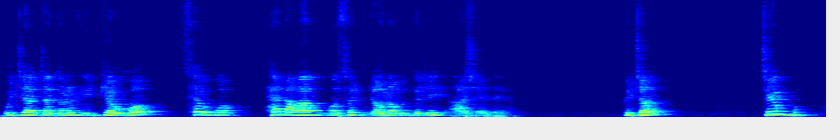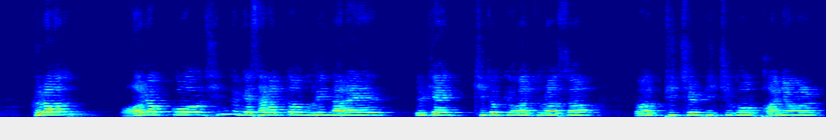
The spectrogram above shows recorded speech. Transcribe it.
무지한 자들을 일깨우고 세우고 해나간 것을 여러분들이 아셔야 돼요. 그쵸? 지금 뭐- 그런 어렵고 힘들게 살았던 우리나라에 이렇게 기독교가 들어와서 어, 빛을 비추고 번영을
